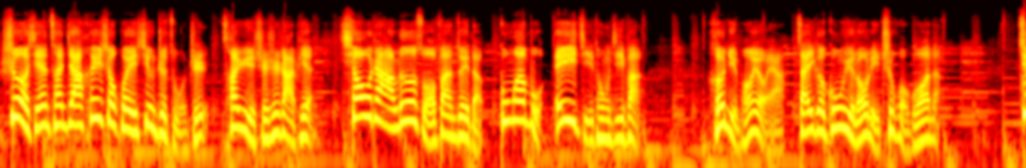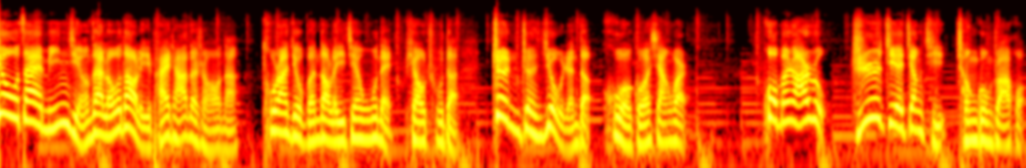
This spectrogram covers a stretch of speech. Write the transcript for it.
涉嫌参加黑社会性质组织、参与实施诈骗、敲诈勒索犯罪的公安部 A 级通缉犯，和女朋友呀，在一个公寓楼里吃火锅呢。就在民警在楼道里排查的时候呢，突然就闻到了一间屋内飘出的阵阵诱人的火锅香味儿，破门而入，直接将其成功抓获。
